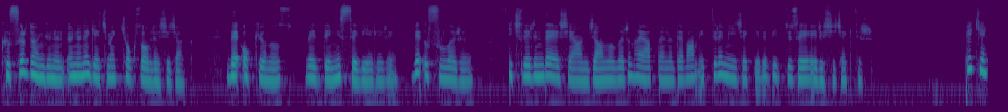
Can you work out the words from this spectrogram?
kısır döngünün önüne geçmek çok zorlaşacak ve okyanus ve deniz seviyeleri ve ısıları içlerinde yaşayan canlıların hayatlarını devam ettiremeyecekleri bir düzeye erişecektir. Peki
